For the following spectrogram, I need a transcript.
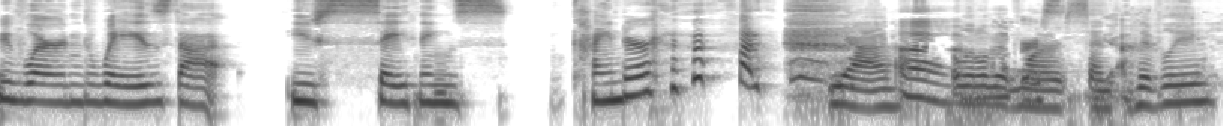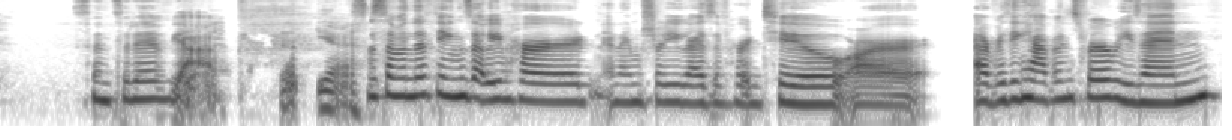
we've learned ways that you say things kinder. Yeah. A little Um, bit more versus- yeah sensitively. Sensitive. Yeah. Yeah. So some of the things that we've heard, and I'm sure you guys have heard too, are everything happens for a reason.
